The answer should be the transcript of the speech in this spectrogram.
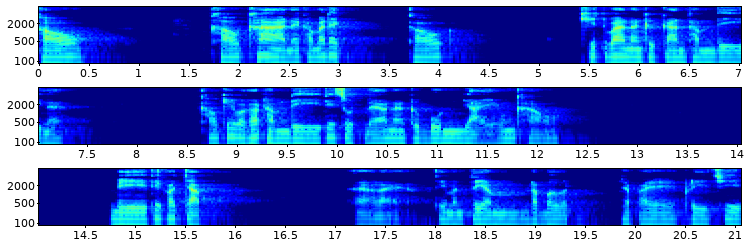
เขาเขาฆ่าเนี่ยเขาไม่ได้เขาคิดว่านั่นคือการทำดีนะเขาคิดว่าเขาทำดีที่สุดแล้วนั่นคือบุญใหญ่ของเขา มีที่เขาจับอะไรที่มันเตรียมระเบิดจะไปพรีชีพ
